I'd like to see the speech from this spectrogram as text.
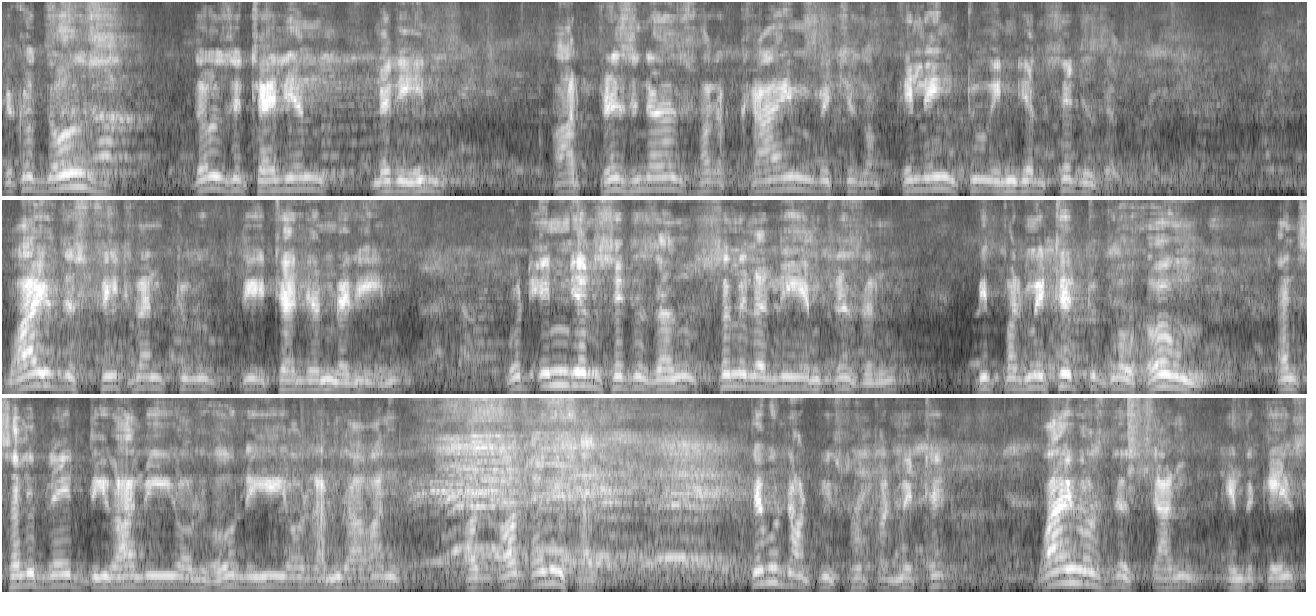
because those, those Italian Marines are prisoners for a crime which is of killing two Indian citizens. Why is this treatment to the Italian Marine? Would Indian citizens similarly imprisoned be permitted to go home and celebrate Diwali or Holi or Ramadan or, or any such? They would not be so permitted. Why was this done in the case?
